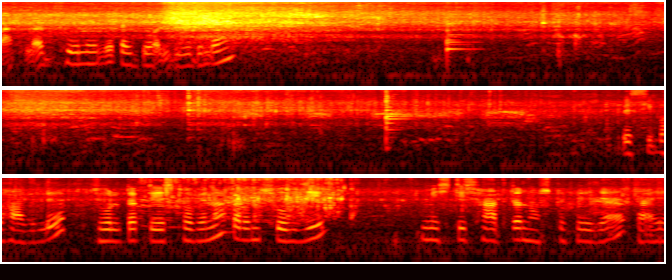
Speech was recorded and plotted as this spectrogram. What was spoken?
পাতলা ঝোল হবে, তাই জল দিয়ে দিলাম। বেশি ভাজলে ঝোলটা টেস্ট হবে না, কারণ সবজির মিষ্টি স্বাদটা নষ্ট হয়ে যায়, তাই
